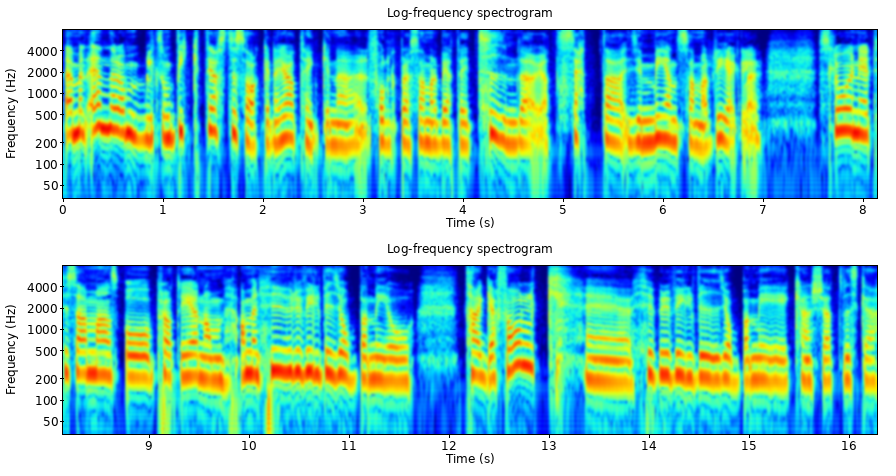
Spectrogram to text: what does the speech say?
men en av de liksom viktigaste sakerna jag tänker när folk börjar samarbeta i team, det är att sätta gemensamma regler slå er ner tillsammans och prata igenom ja, men hur vill vi jobba med att tagga folk? Eh, hur vill vi jobba med kanske att vi ska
